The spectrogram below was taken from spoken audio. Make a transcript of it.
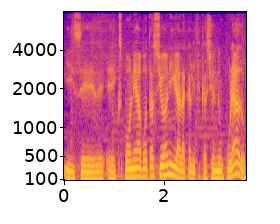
y se expone a votación y a la calificación de un jurado.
